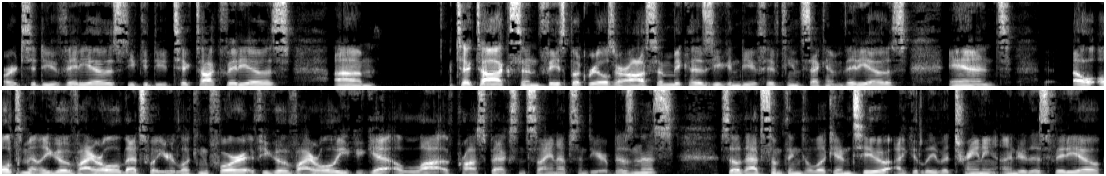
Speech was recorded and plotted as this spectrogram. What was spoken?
or to do videos. You could do TikTok videos. Um, TikToks and Facebook Reels are awesome because you can do 15 second videos and ultimately go viral. That's what you're looking for. If you go viral, you could get a lot of prospects and signups into your business. So that's something to look into. I could leave a training under this video.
